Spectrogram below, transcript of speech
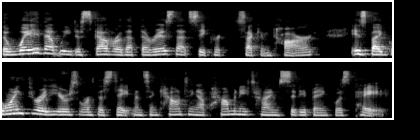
The way that we discover that there is that secret second card is by going through a year's worth of statements and counting up how many times Citibank was paid.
